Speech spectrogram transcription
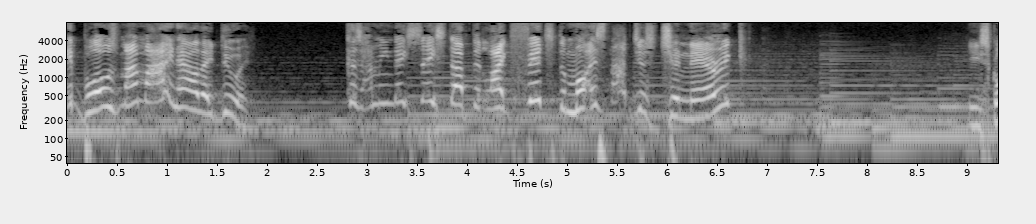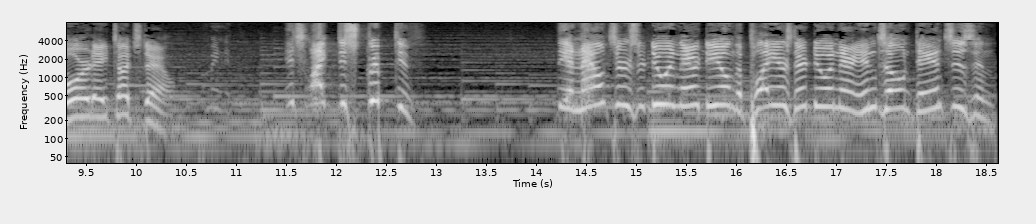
It blows my mind how they do it. Because I mean, they say stuff that like fits the. Mo- it's not just generic. He scored a touchdown. I mean, it's like descriptive. The announcers are doing their deal, and the players, they're doing their end zone dances, and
